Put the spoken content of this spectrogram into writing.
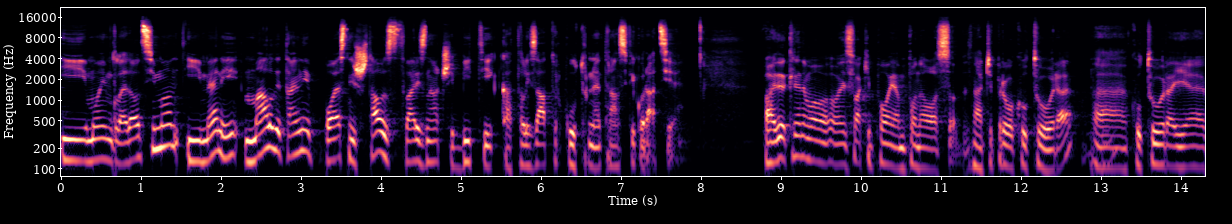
i mojim gledalcima i meni malo detaljnije pojasniš šta u stvari znači biti katalizator kulturne transfiguracije. Pa ajde da krenemo ovaj, svaki pojam po na osob. Znači prvo kultura. Kultura je,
